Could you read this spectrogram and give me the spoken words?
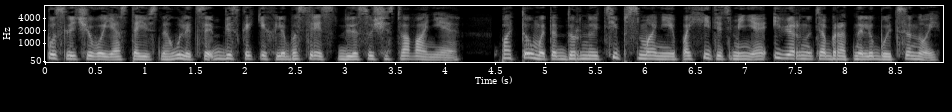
после чего я остаюсь на улице без каких-либо средств для существования. Потом этот дурной тип с манией похитить меня и вернуть обратно любой ценой.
